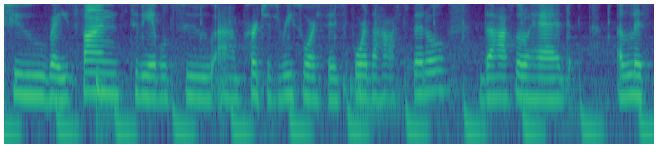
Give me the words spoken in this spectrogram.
to raise funds to be able to um, purchase resources for the hospital. The hospital had a list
